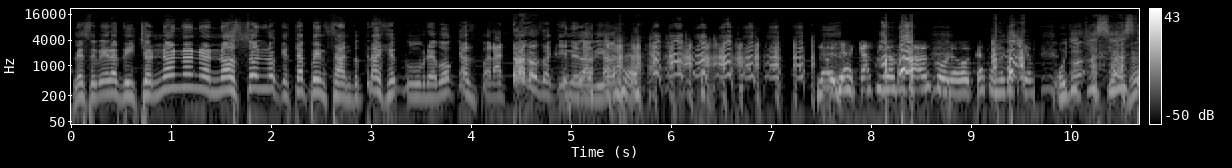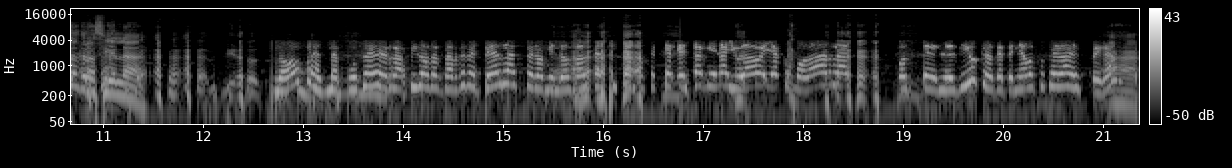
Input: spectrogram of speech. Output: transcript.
les hubieras dicho, no, no, no, no son lo que está pensando. Traje cubrebocas para todos aquí en el avión. No, ya casi no se usaban cubrebocas en ese tiempo. Oye, ¿qué hiciste, Graciela? No, pues me puse rápido a tratar de meterlas, pero mientras más metía, no sé qué, él también ayudaba a acomodarlas. Pues les digo que lo que teníamos que hacer era despegar. Ajá.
